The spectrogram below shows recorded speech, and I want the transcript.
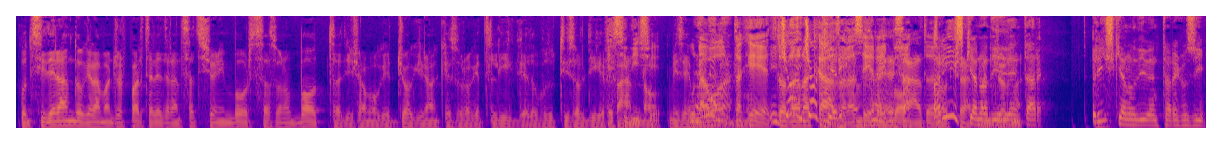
considerando che la maggior parte delle transazioni in borsa sono bot, diciamo che giochino anche su Rocket League dopo tutti i soldi che e fanno. Dici, una volta che tornano a casa la sera i bot esatto, rischiano, cioè, di diventare, rischiano di diventare così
